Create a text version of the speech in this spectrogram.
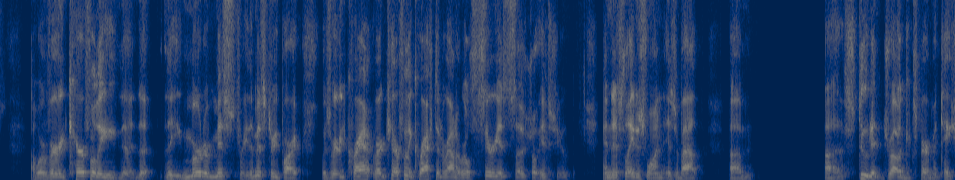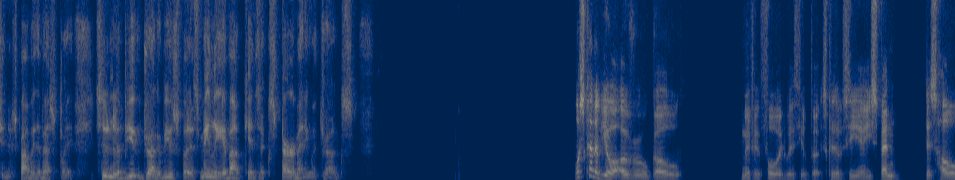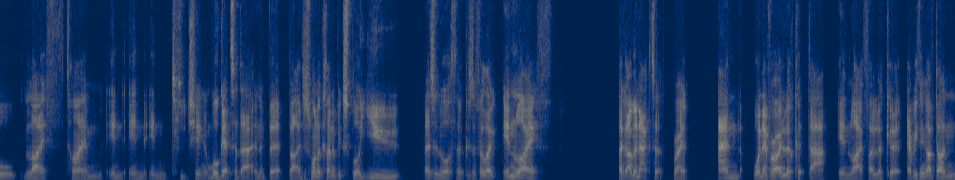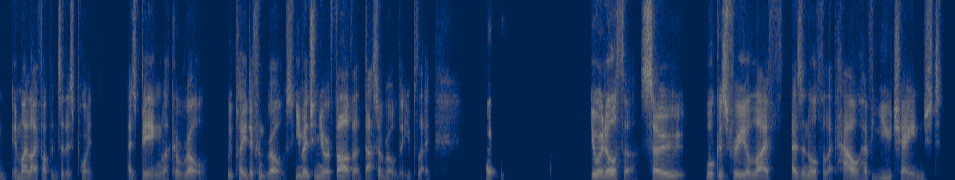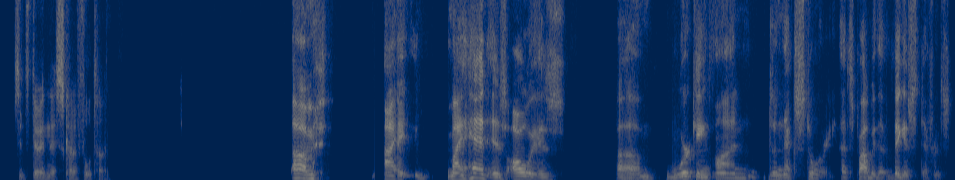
uh, were very carefully the, the the murder mystery. The mystery part was very craft, very carefully crafted around a real serious social issue, and this latest one is about um, uh, student drug experimentation. It's probably the best place. Student abuse, drug abuse, but it's mainly about kids experimenting with drugs. What's kind of your overall goal moving forward with your books? Because obviously, you know, you spent this whole lifetime in in in teaching, and we'll get to that in a bit. But I just want to kind of explore you as an author because I feel like in life, like I'm an actor, right? And whenever I look at that in life, I look at everything I've done in my life up until this point as being like a role. We play different roles. You mentioned you're a father. That's a role that you play. Right. You're an author. So walk us through your life as an author. Like, how have you changed since doing this kind of full time? Um, I my head is always um, working on the next story. That's probably the biggest difference.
